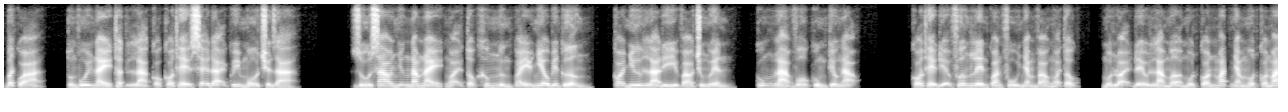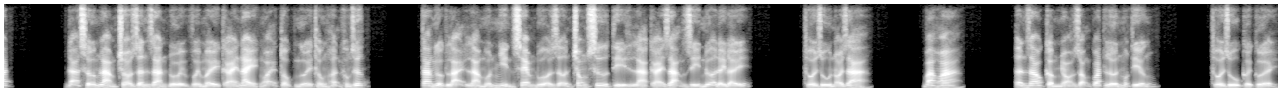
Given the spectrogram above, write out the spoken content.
Bất quá tuần vui này thật là có có thể sẽ đại quy mô chuyển ra. Dù sao những năm này ngoại tộc không ngừng bấy nhiêu biên cương, coi như là đi vào trung nguyên, cũng là vô cùng kiêu ngạo. Có thể địa phương lên quan phủ nhằm vào ngoại tộc, một loại đều làm mở một con mắt nhắm một con mắt đã sớm làm cho dân gian đối với mấy cái này ngoại tộc người thống hận không dứt. Ta ngược lại là muốn nhìn xem đùa giỡn trong sư tỷ là cái dạng gì nữa đây đấy. Thôi du nói ra. Ba hoa. Ân giao cầm nhỏ giọng quát lớn một tiếng. Thôi du cười cười.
